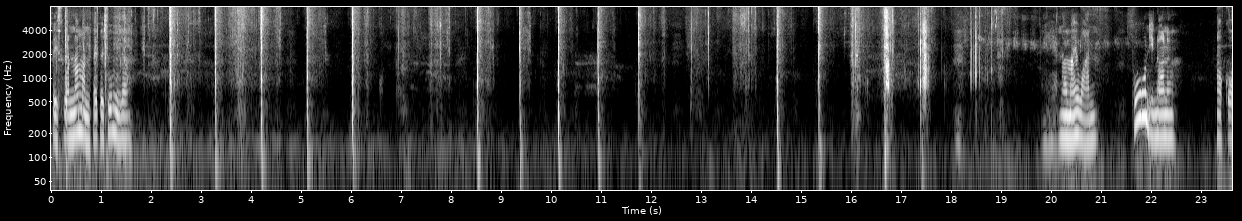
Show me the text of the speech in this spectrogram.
ไปสวนน้ำมันไปประชุมอีกแล้ว นี่หน่อไม้หวานพู นอีกนอนหนึ่งนอกอ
